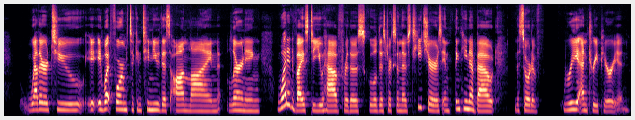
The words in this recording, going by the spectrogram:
whether to, in what forms to continue this online learning. What advice do you have for those school districts and those teachers in thinking about the sort of reentry period?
